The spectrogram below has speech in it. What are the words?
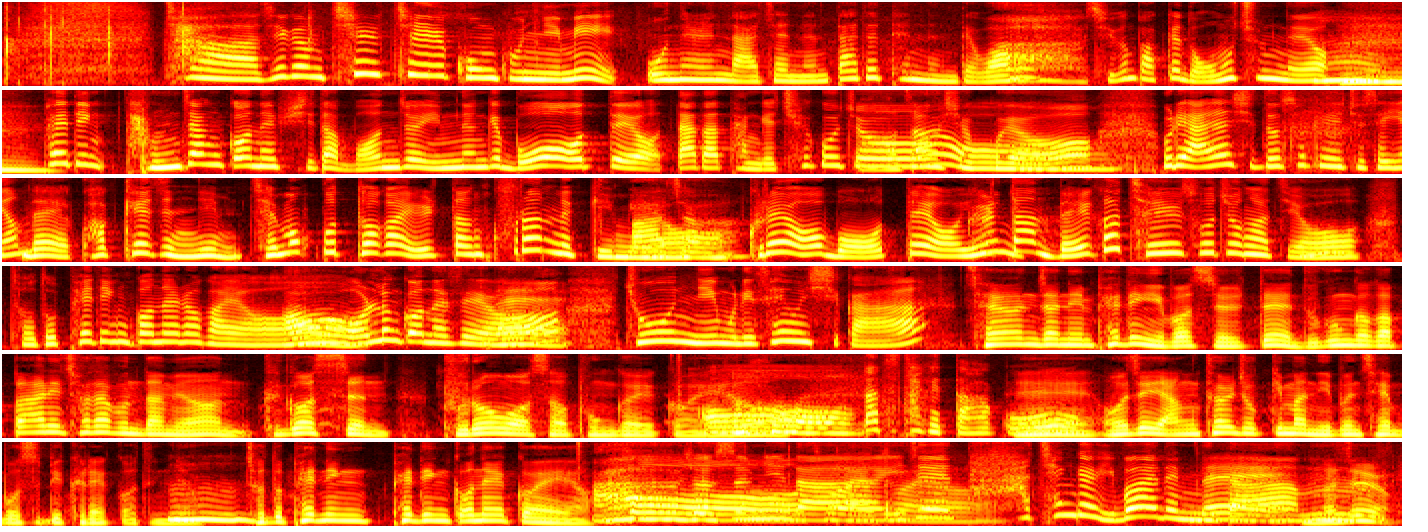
자, 지금 7709님이 오늘 낮에는 따뜻했는데, 와, 지금 밖에 너무 춥네요. 음. 패딩 당장 꺼냅시다. 먼저 입는 게 뭐 어때요? 따뜻한 게 최고죠. 맞아요. 하셨고요. 우리 아연 씨도 소개해 주세요. 네, 곽혜진님 제목부터가 일단 쿨한 느낌이에요. 맞아. 그래요, 뭐 어때요? 그러니까. 일단 내가 제일 소중하지요. 저도 패딩 꺼내러 가요. 아, 얼른 꺼내세요. 네. 조은님, 우리 세훈 씨가. 사연자님 패딩 입었을 때 누군가가 빤히 쳐다본다면 그것은 부러워서 본 거일 거예요. 어, 따뜻하겠다 하고. 네, 어제 양털 조끼만 입은 제 모습이 그랬거든요. 음. 저도 패딩 패딩 꺼낼 거예요. 아, 어, 좋습니다. 좋아요, 좋아요. 이제 다 챙겨 입어야 됩니다. 네. 음. 맞아요.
